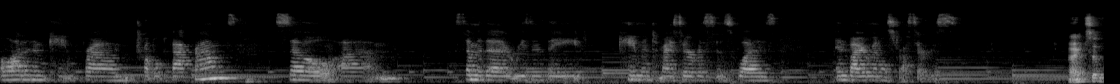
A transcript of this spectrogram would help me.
A lot of them came from troubled backgrounds. So um, some of the reasons they came into my services was environmental stressors. All right, so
